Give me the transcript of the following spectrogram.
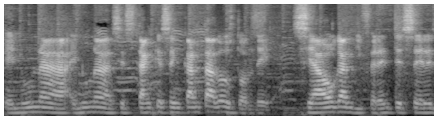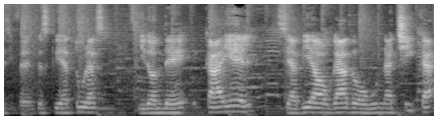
en, una, en unos estanques encantados donde se ahogan diferentes seres, diferentes criaturas, y donde cae él, se había ahogado una chica,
